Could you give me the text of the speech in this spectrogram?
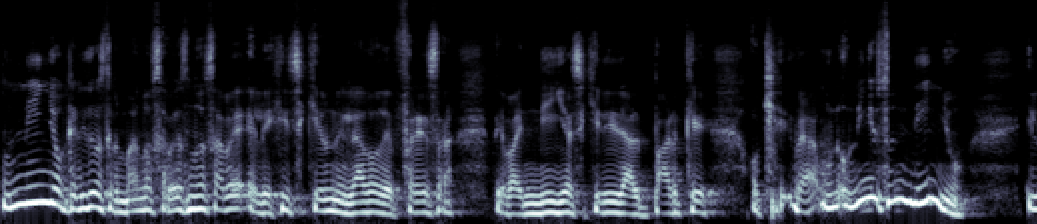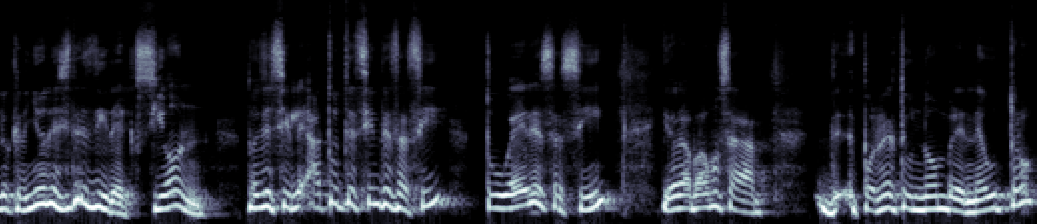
Un niño, queridos hermanos, a veces no sabe elegir si quiere un helado de fresa, de vainilla, si quiere ir al parque. O un, niño es un niño. Y lo que el niño necesita es dirección. No es decirle, ah, tú te sientes así, tú eres así, y ahora vamos a ponerte un nombre neutro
